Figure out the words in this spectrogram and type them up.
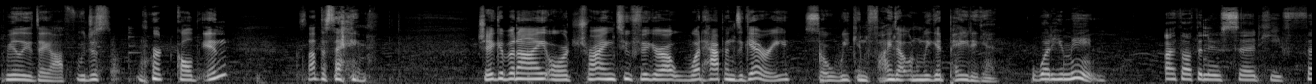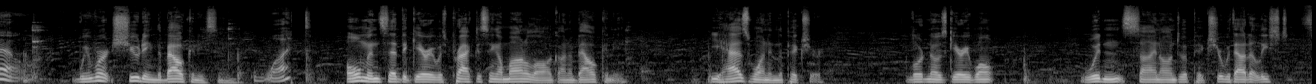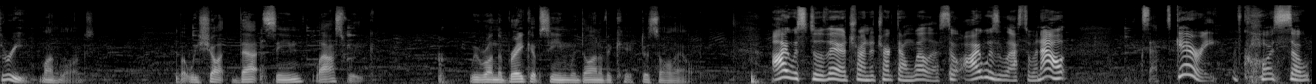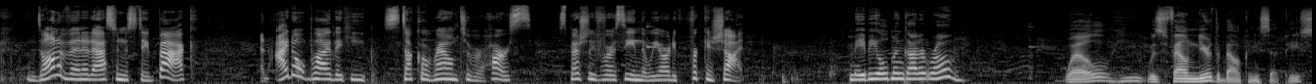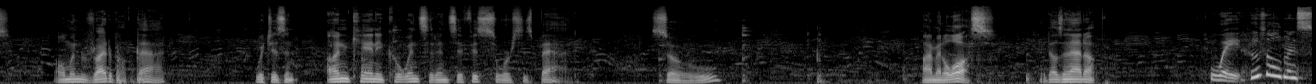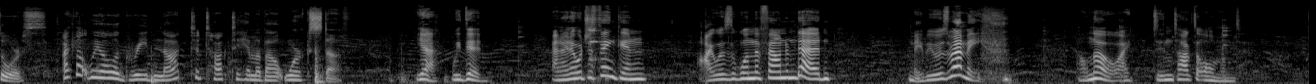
really a day off. We just weren't called in. It's not the same. Jacob and I are trying to figure out what happened to Gary so we can find out when we get paid again. What do you mean? I thought the news said he fell. We weren't shooting the balcony scene. What? Ullman said that Gary was practicing a monologue on a balcony. He has one in the picture. Lord knows Gary won't, wouldn't sign on to a picture without at least three monologues. But we shot that scene last week. We were on the breakup scene when Donovan kicked us all out. I was still there trying to track down Wella, so I was the last one out, except Gary, of course. So Donovan had asked him to stay back, and I don't buy that he stuck around to rehearse, especially for a scene that we already frickin' shot. Maybe Ullman got it wrong. Well, he was found near the balcony set piece. Ullman was right about that, which is an uncanny coincidence if his source is bad. So. I'm at a loss. It doesn't add up. Wait, who's Ullman's source? I thought we all agreed not to talk to him about work stuff. Yeah, we did. And I know what you're thinking. I was the one that found him dead. Maybe it was Remy. Hell no, I didn't talk to Ullman.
